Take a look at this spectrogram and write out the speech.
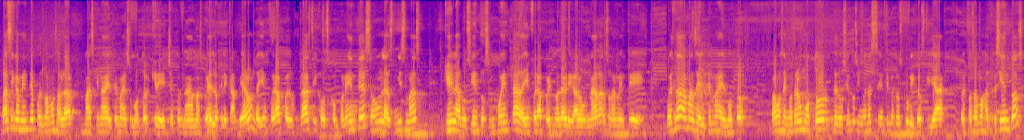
Básicamente pues vamos a hablar más que nada del tema de su motor que de hecho pues nada más fue lo que le cambiaron. De ahí en fuera pues los plásticos, componentes son las mismas que la 250. De ahí en fuera pues no le agregaron nada, solamente pues nada más el tema del motor vamos a encontrar un motor de 250 centímetros cúbicos que ya pues pasamos a 300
